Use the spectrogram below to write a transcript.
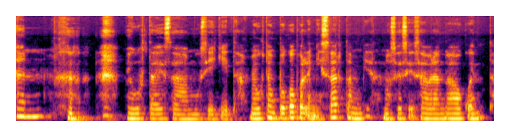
Me gusta esa musiquita. Me gusta un poco polemizar también. No sé si se habrán dado cuenta.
